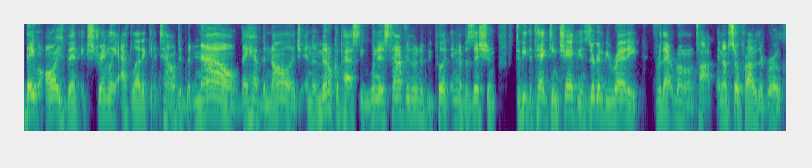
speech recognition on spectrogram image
They've always been extremely athletic and talented, but now they have the knowledge and the mental capacity. When it's time for them to be put in a position to be the tag team champions, they're going to be ready for that run on top. And I'm so proud of their growth.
